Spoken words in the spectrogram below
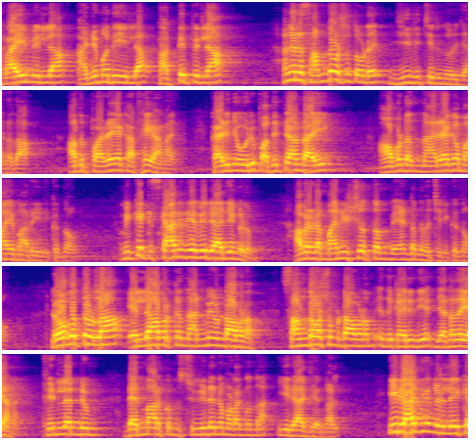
ക്രൈമില്ല അഴിമതിയില്ല തട്ടിപ്പില്ല. അങ്ങനെ സന്തോഷത്തോടെ ജീവിച്ചിരുന്ന ഒരു ജനത. അത് പഴയ കഥയാണ്. കഴിഞ്ഞ ഒരു പതിറ്റാണ്ടായി അവിടെ നരകമായി മാറിയിരിക്കുന്നു. മിക്ക സ്കാൻഡിനേവ്യൻ രാജ്യങ്ങളും അവരുടെ മനുഷ്യത്വം വേണ്ടെന്ന് വെച്ചിരിക്കുന്നു. ലോകത്തുള്ള എല്ലാവർക്കും നന്മയുണ്ടാവണം സന്തോഷമുണ്ടാവണം എന്ന് കരുതിയ ജനതയാണ് ഫിൻലൻഡും ഡെൻമാർക്കും സ്വീഡനും അടങ്ങുന്ന ഈ രാജ്യങ്ങൾ. ഈ രാജ്യങ്ങളിലേക്ക്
